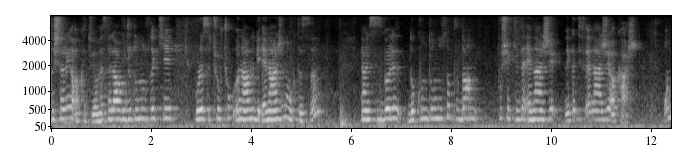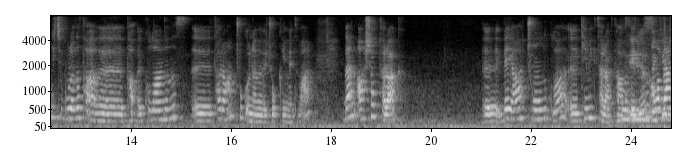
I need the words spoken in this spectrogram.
dışarıya akıtıyor. Mesela vücudunuzdaki burası çok çok önemli bir enerji noktası. Yani siz böyle dokunduğunuzda buradan bu şekilde enerji, negatif enerji akar. Onun için burada ta- e, ta- e, kullandığınız e, tarağın çok önemi ve çok kıymeti var. Ben ahşap tarak veya çoğunlukla e, kemik tarak tavsiye ediyorum. Ama ben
